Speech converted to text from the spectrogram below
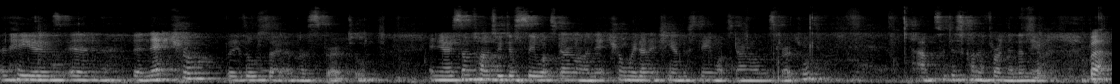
And He is in the natural, but He's also in the spiritual. And you know, sometimes we just see what's going on in the natural and we don't actually understand what's going on in the spiritual. Um, so just kind of throwing that in there. But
